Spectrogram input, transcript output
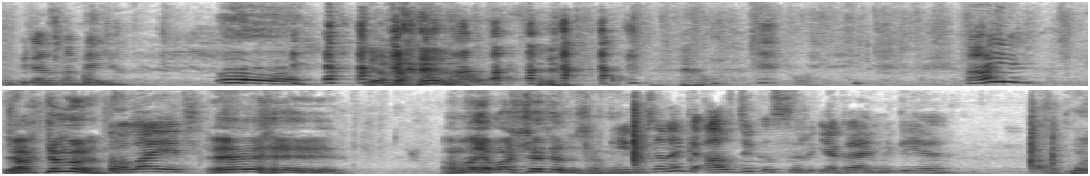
Bu birazdan belli. Yakar mı? Hayır. Yaktı mı? Kolay et. Hey. Ama yavaş ye dedi sana. Dedim sana ki azıcık ısır yakayım mı diye. Yakma.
